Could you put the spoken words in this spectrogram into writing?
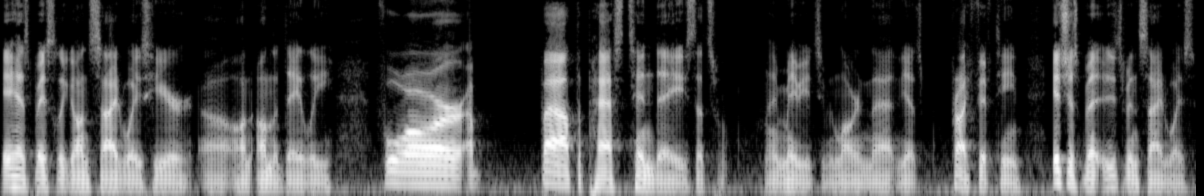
It has basically gone sideways here uh, on on the daily for about the past ten days. That's maybe it's even longer than that. Yeah, it's probably 15. It's just been it's been sideways.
